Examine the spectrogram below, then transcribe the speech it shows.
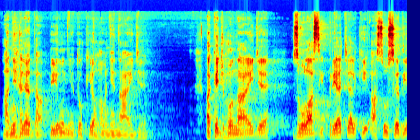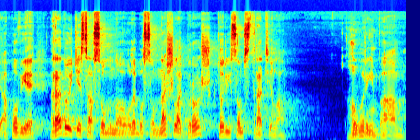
a nehľadá pilne, dokiaľ ho nenájde, a keď ho nájde, zvolá si priateľky a susedy a povie, radujte sa so mnou, lebo som našla groš, ktorý som stratila. Hovorím vám,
